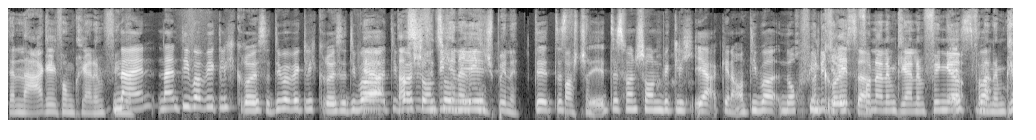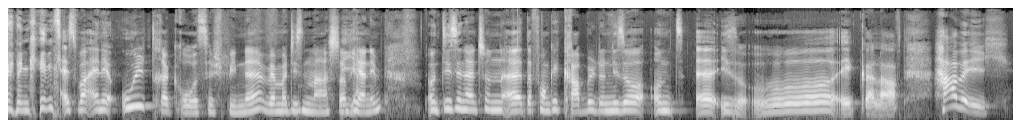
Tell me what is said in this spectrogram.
der Nagel vom kleinen Finger. Nein, nein, die war wirklich größer. Die war wirklich größer. Die war, Ja, die das war ist schon für dich so eine wie, Riesenspinne. Die, das, Passt schon. das waren schon wirklich, ja genau. Und die war noch viel Und ich größer. von einem kleinen Finger, Es von war- einem kleinen Kind. Es war eine ultra große Spinne, wenn man diesen Maßstab Ja. hernimmt. Und die sind halt schon äh, davon gekrabbelt und ich so, und äh, ich so, oh, ekelhaft. Habe ich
